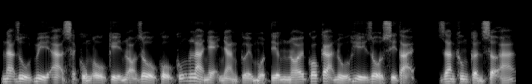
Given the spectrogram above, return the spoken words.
nạ dù mỹ ạ sẽ cùng ổ kỳ nọ rổ cổ cũng là nhẹ nhàng cười một tiếng nói có cả nụ hỉ rổ xì tại, gian không cần sợ á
